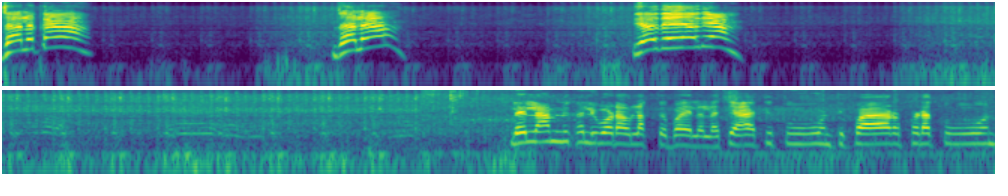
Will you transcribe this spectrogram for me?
झालं का? झालं? या द्या या द्या. लय लांबणी खाली वडावं लागतं बैलाला. त्या तिथून ते पार फडातून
